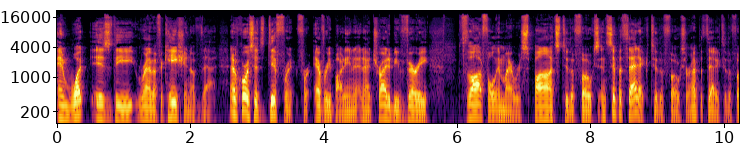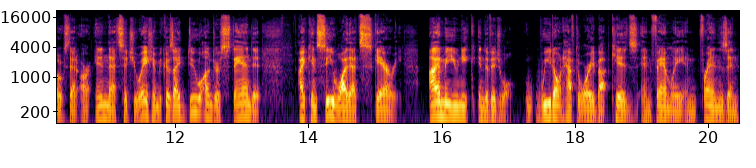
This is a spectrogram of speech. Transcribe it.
and what is the ramification of that? And of course it's different for everybody and, and i try to be very thoughtful in my response to the folks and sympathetic to the folks or empathetic to the folks that are in that situation because i do understand it. I can see why that's scary. I'm a unique individual. We don't have to worry about kids and family and friends and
